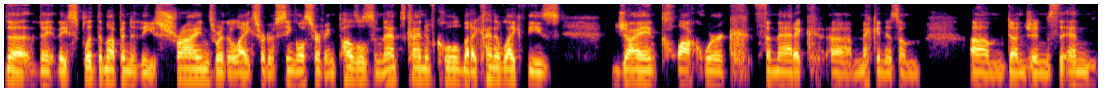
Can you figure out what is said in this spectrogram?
The they they split them up into these shrines where they're like sort of single serving puzzles, and that's kind of cool. But I kind of like these giant clockwork thematic uh, mechanism um, dungeons, and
